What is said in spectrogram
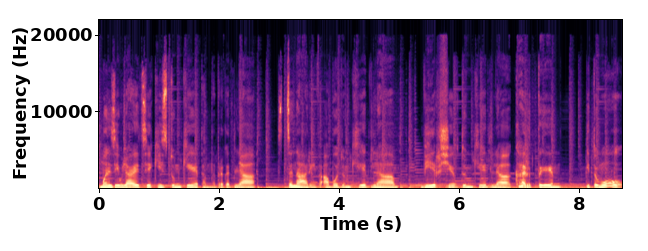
в мене з'являються якісь думки, там, наприклад, для сценаріїв або думки для віршів, думки для картин. І тому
